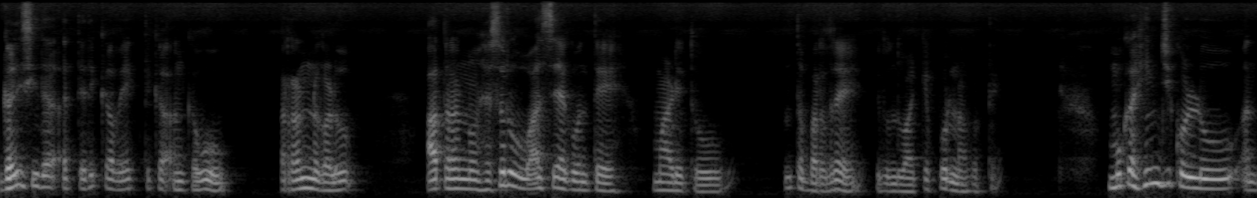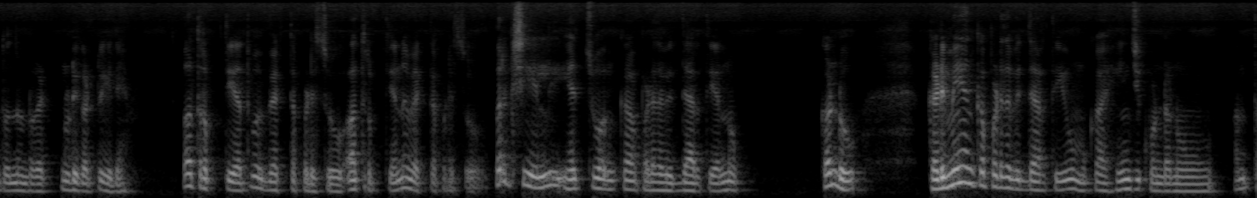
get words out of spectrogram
ಗಳಿಸಿದ ಅತ್ಯಧಿಕ ವೈಯಕ್ತಿಕ ಅಂಕವು ರನ್ನುಗಳು ಆತನನ್ನು ಹೆಸರು ವಾಸಿಯಾಗುವಂತೆ ಮಾಡಿತು ಅಂತ ಬರೆದ್ರೆ ಇದೊಂದು ವಾಕ್ಯ ಪೂರ್ಣ ಆಗುತ್ತೆ ಮುಖ ಹಿಂಜಿಕೊಳ್ಳು ಅಂತ ಒಂದು ನುಡಿಗಟ್ಟು ಇದೆ. ಅತೃಪ್ತಿ ಅಥವಾ ವ್ಯಕ್ತಪಡಿಸು, ಅತೃಪ್ತಿಯನ್ನು ವ್ಯಕ್ತಪಡಿಸು. ಪರೀಕ್ಷೆಯಲ್ಲಿ ಹೆಚ್ಚು ಅಂಕ ಪಡೆದ ವಿದ್ಯಾರ್ಥಿಯನ್ನು ಕಂಡು ಕಡಿಮೆ ಅಂಕ ಪಡೆದ ವಿದ್ಯಾರ್ಥಿಯು ಮುಖ ಹಿಂಜಿಕೊಂಡನು ಅಂತ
